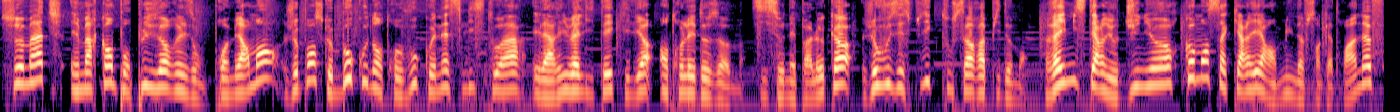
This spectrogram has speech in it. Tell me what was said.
Ce match est marquant pour plusieurs raisons. Premièrement, je pense que beaucoup d'entre vous connaissent l'histoire et la rivalité qu'il y a entre les deux hommes. Si ce n'est pas le cas, je vous explique tout ça rapidement. Rey Mysterio Jr. commence sa carrière en 1989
